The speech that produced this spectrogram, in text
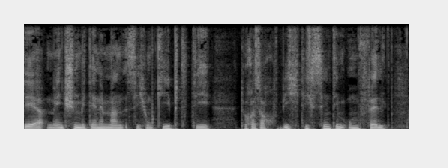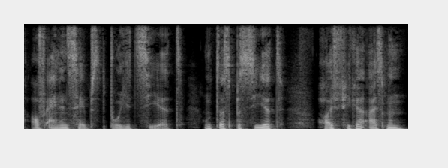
der Menschen, mit denen man sich umgibt, die durchaus auch wichtig sind im Umfeld, auf einen selbst projiziert. Und das passiert häufiger, als man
